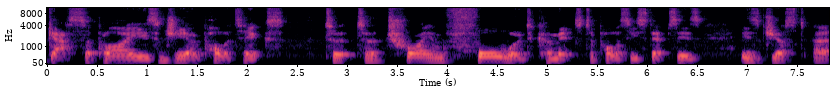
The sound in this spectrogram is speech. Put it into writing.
gas supplies, geopolitics, to to try and forward commit to policy steps is is just uh,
